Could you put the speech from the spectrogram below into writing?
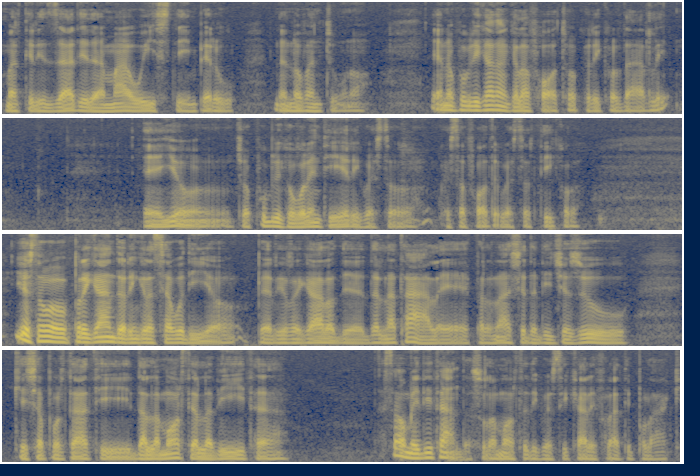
martirizzati da maoisti in Perù nel 91. E hanno pubblicato anche la foto per ricordarli. E io cioè, pubblico volentieri questo, questa foto, questo articolo io stavo pregando e ringraziavo Dio per il regalo de, del Natale, per la nascita di Gesù che ci ha portati dalla morte alla vita. Stavo meditando sulla morte di questi cari frati polacchi,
